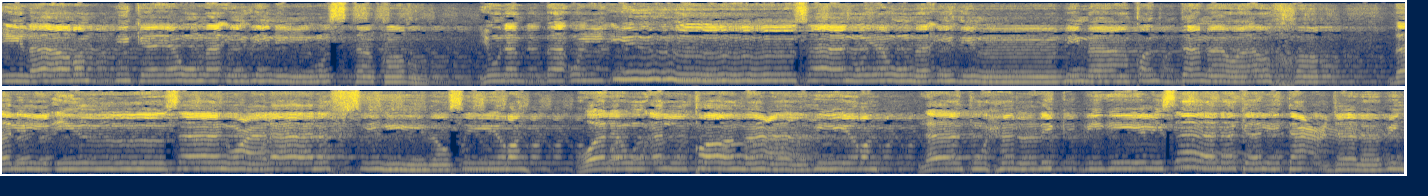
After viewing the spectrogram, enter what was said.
إلى ربك يومئذ المستقر. ينبأ الإنسان يومئذ بما قدم وأخر. بل الإنسان على نفسه بصيرة. ولو ألقى معاذيره لا تحرك به لسانك لتعجل به.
